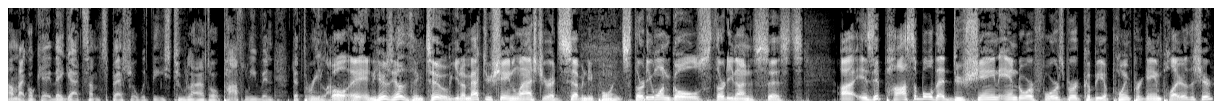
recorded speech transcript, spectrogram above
I'm like, okay, they got something special with these two lines or possibly even the three lines. Well, and here's the other thing too. You know, Matt Duchene last year had 70 points, 31 goals, 39 assists. Uh, is it possible that Duchene and or Forsberg could be a point per game player this year?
